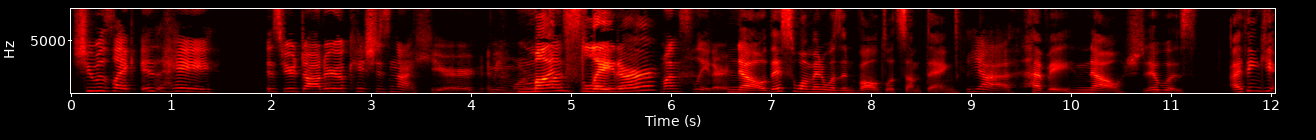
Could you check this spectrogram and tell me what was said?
she was like, "Hey, is your daughter okay? She's not here anymore." Months later? Months later. No, this woman was involved with something Yeah. heavy. No, it was. I think you.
